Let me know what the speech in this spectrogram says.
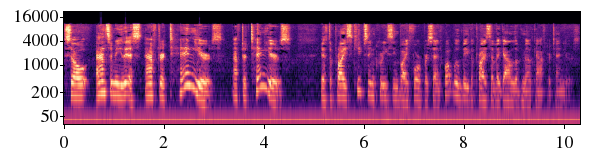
So answer me this after 10 years after 10 years if the price keeps increasing by 4%, what will be the price of a gallon of milk after 10 years?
